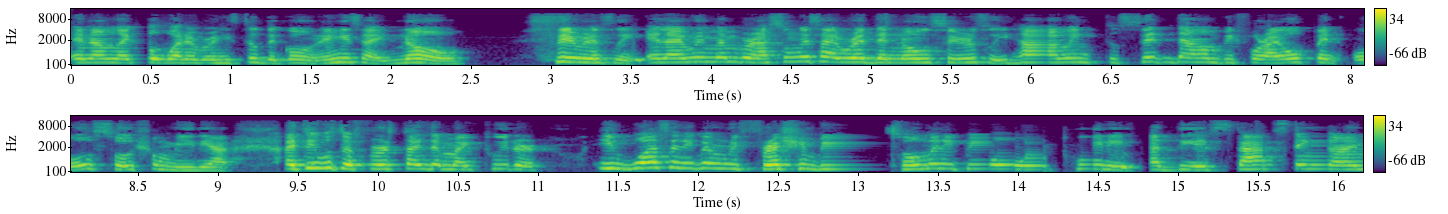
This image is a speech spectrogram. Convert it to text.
And I'm like, oh, whatever, he's still the goal. And he's like, no, seriously. And I remember as soon as I read the note, seriously, having to sit down before I opened all social media. I think it was the first time that my Twitter, it wasn't even refreshing so many people were tweeting at the exact same time.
